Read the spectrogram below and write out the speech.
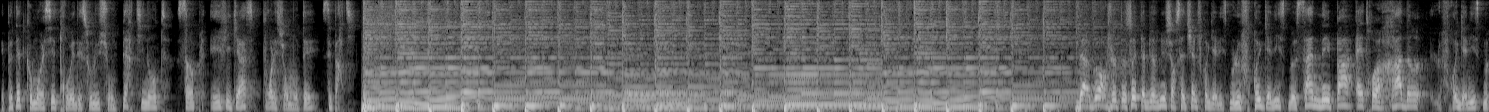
et peut-être comment essayer de trouver des solutions pertinentes, simples et efficaces pour les surmonter. C'est parti. D'abord, je te souhaite la bienvenue sur cette chaîne Frugalisme. Le frugalisme, ça n'est pas être radin. Le frugalisme,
